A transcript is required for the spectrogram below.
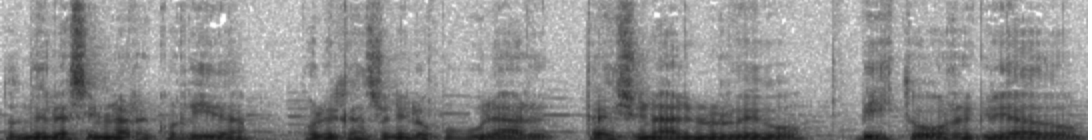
donde él hace una recorrida por el cancionero popular tradicional noruego, visto o recreado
